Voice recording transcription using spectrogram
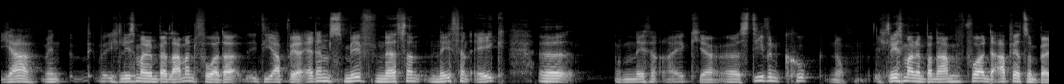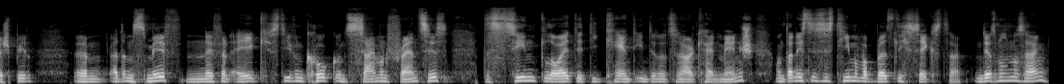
ja, wenn, ich lese mal bei Lammen vor, da, die Abwehr. Adam Smith, Nathan, Nathan Ake, äh, Nathan Ike, ja, äh, Stephen Cook, no. ich lese mal ein paar Namen vor, in der Abwehr zum Beispiel. Ähm, Adam Smith, Nathan Ake, Stephen Cook und Simon Francis, das sind Leute, die kennt international kein Mensch. Und dann ist dieses Team aber plötzlich Sechster. Und jetzt muss man sagen,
